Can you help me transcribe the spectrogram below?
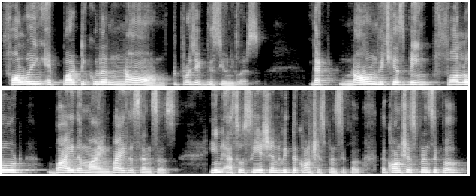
following a particular norm to project this universe that norm which has been followed by the mind by the senses in association with the conscious principle the conscious principle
